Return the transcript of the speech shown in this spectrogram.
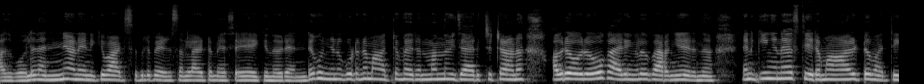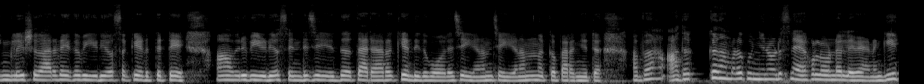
അതുപോലെ തന്നെയാണ് എനിക്ക് വാട്സപ്പിൽ പേഴ്സണലായിട്ട് മെസ്സേജ് അയക്കുന്നവർ എന്റെ കുഞ്ഞിനെ കൂട്ടിന് മാറ്റം വരണമെന്ന് വിചാരിച്ചിട്ടാണ് അവർ ഓരോ കാര്യങ്ങൾ പറഞ്ഞു തരുന്നത്. എനിക്കിങ്ങനെ സ്ഥിരമായിട്ട് മറ്റ് ഇംഗ്ലീഷുകാരുടെയൊക്കെ വീഡിയോസൊക്കെ എടുത്തിട്ടേ ആ ഒരു വീഡിയോ സെൻഡ് ചെയ്ത് തരാറൊക്കെ ഉണ്ട്. ഇതുപോലെ ചെയ്യണം ചെയ്യണം എന്നൊക്കെ പറഞ്ഞിട്ട്. അപ്പോൾ അതൊക്കെ നമ്മുടെ കുഞ്ഞിനോട് സ്നേഹമുള്ളതുകൊണ്ടല്ലേ? വേണമെങ്കിൽ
